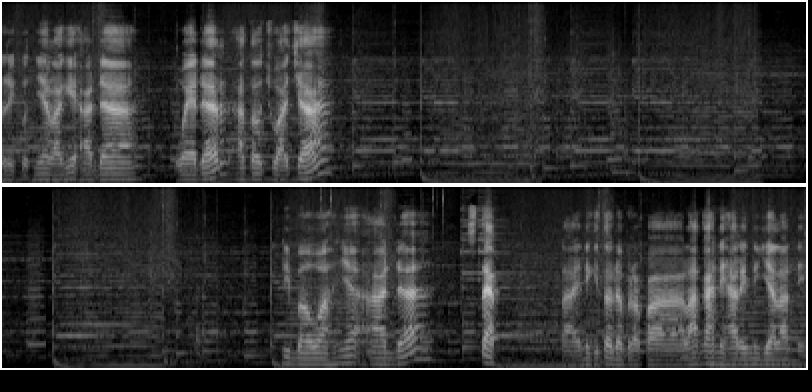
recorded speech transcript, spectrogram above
Berikutnya lagi ada weather atau cuaca. Di bawahnya ada step. Nah, ini kita udah berapa langkah nih hari ini jalan nih.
